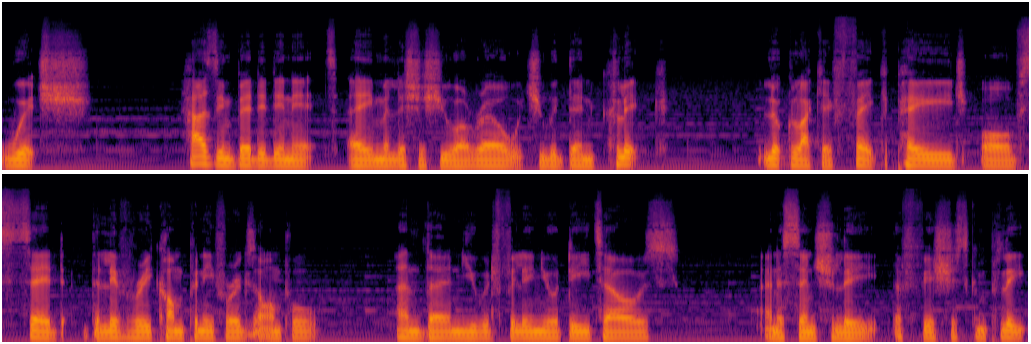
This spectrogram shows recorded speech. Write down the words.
which has embedded in it a malicious URL, which you would then click, look like a fake page of said delivery company, for example, and then you would fill in your details, and essentially the fish is complete.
